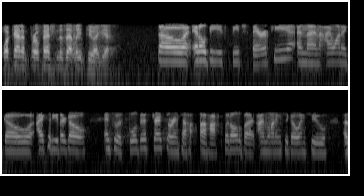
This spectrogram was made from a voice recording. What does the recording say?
what kind of profession does that lead to? I guess. So it'll be speech therapy, and then I want to go. I could either go into a school district or into a hospital, but I'm wanting to go into a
